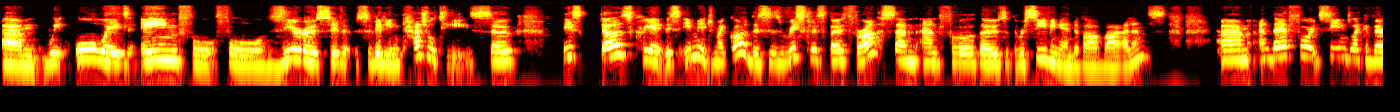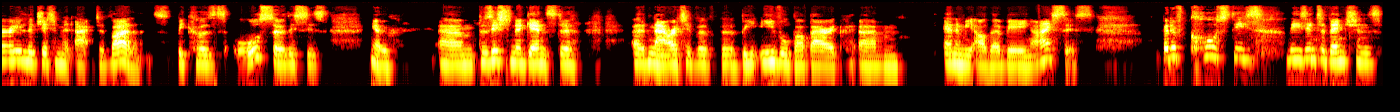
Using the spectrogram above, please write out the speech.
um, we always aim for for zero civ- civilian casualties. So this does create this image. My God, this is riskless both for us and and for those at the receiving end of our violence. Um, and therefore, it seems like a very legitimate act of violence because also this is, you know, um, positioned against a, a, narrative of the evil, barbaric um, enemy other being ISIS. But of course, these these interventions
